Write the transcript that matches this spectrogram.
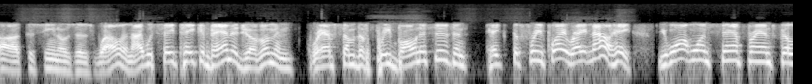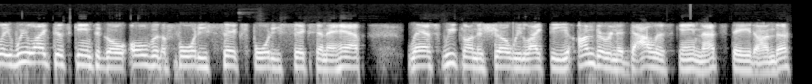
uh, casinos as well. And I would say take advantage of them and grab some of the free bonuses and take the free play right now. Hey, you want one San Fran Philly? We like this game to go over the 46, 46 and a half. last week on the show we liked the under in the Dallas game that stayed under.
